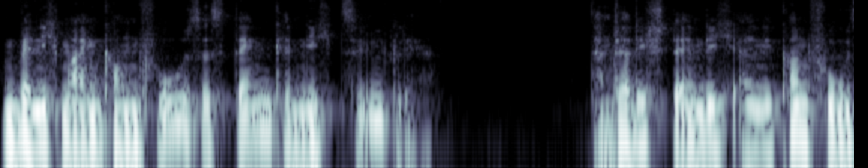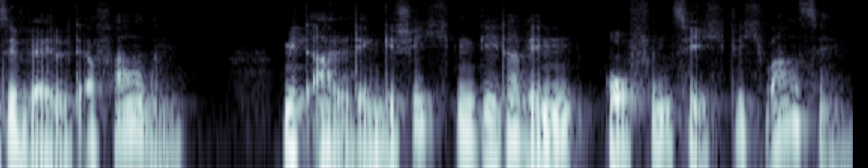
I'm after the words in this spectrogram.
Und wenn ich mein konfuses Denken nicht zügle, dann werde ich ständig eine konfuse Welt erfahren, mit all den Geschichten, die darin offensichtlich wahr sind.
